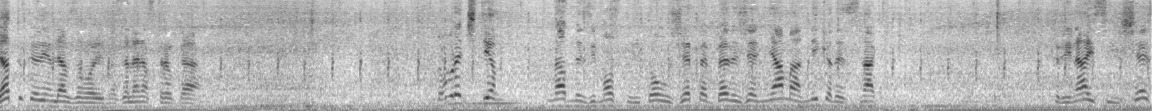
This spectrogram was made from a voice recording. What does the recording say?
Я тук един ляв завой на зелена стрелка. Добре, че тия надлези мостови долу ЖП, БДЖ няма никъде знак. 13,6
